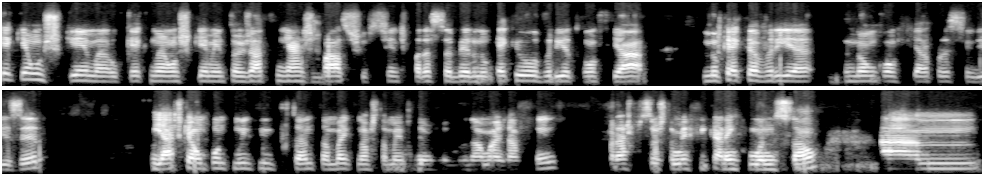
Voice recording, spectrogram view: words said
que é que é um esquema, o que é que não é um esquema, então já tinha as bases suficientes para saber no que é que eu haveria de confiar, no que é que haveria de não confiar, por assim dizer. E acho que é um ponto muito importante também, que nós também podemos abordar mais à frente, para as pessoas também ficarem com uma noção. Um,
